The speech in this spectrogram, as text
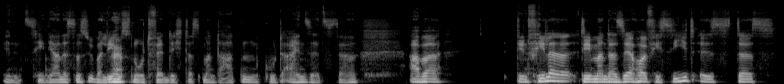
In zehn Jahren ist das überlebensnotwendig, ja. dass man Daten gut einsetzt. Ja. Aber den Fehler, den man da sehr häufig sieht, ist, dass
